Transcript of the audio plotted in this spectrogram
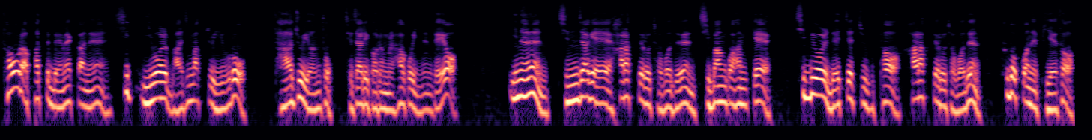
서울 아파트 매매가는 12월 마지막 주 이후로 4주 연속 제자리 걸음을 하고 있는데요. 이는 진작에 하락세로 접어든 지방과 함께 12월 넷째 주부터 하락세로 접어든 수도권에 비해서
